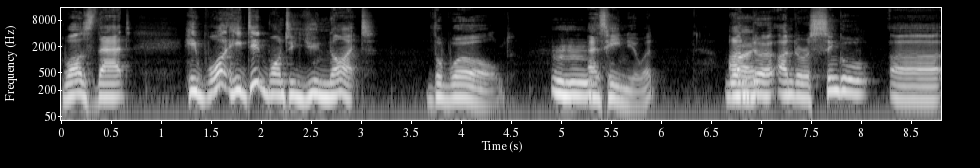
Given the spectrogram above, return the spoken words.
was that he wa- he did want to unite the world as he knew it Right. under under a single uh,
